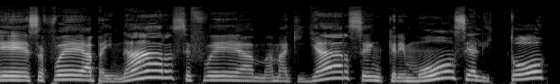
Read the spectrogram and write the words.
eh, se fue a peinar, se fue a, maquillar, se encremó, se alistó,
